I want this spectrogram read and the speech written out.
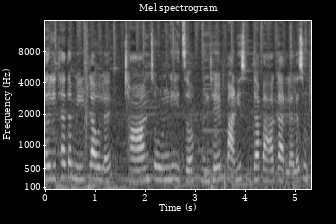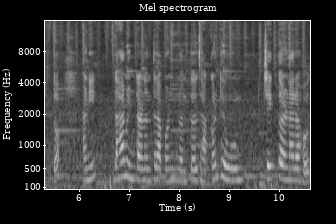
तर इथे आता मीठ लावलं आहे छान चोळून घ्यायचं. म्हणजे पाणीसुद्धा पहा कारल्याला सुटतं. आणि दहा मिनटानंतर आपण नंतर झाकण ठेवून चेक करणार आहोत.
